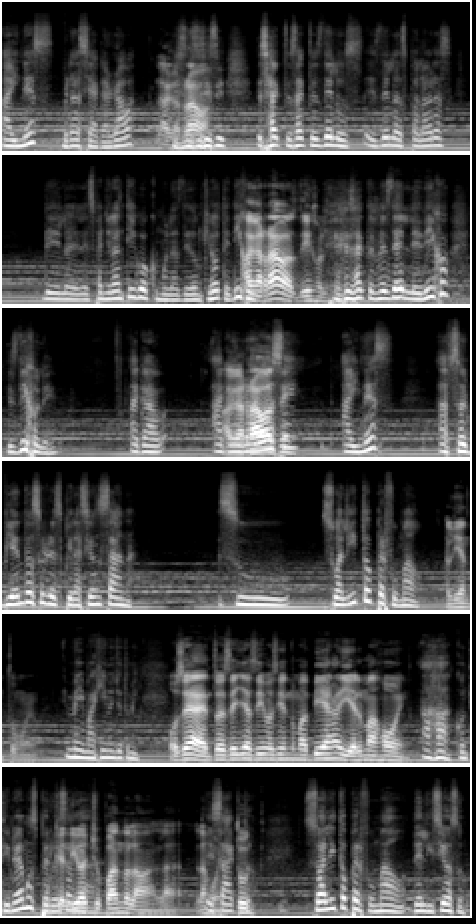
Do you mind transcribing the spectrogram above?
a Inés, ¿verdad? Se agarraba. La agarraba. Sí, sí, sí. Exacto, exacto. Es de, los, es de las palabras del español antiguo como las de Don Quijote. Dijo. Agarrabas, díjole. Exacto, en vez de le dijo, es díjole. Aga- agarrábase a Inés, absorbiendo su respiración sana. Su, su alito perfumado. Aliento, man. Me imagino yo también. O sea, entonces ella se iba siendo más vieja y él más joven. Ajá, continuemos, pero esa él iba la- chupando la, la, la Exacto. juventud. Su hálito perfumado, delicioso,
